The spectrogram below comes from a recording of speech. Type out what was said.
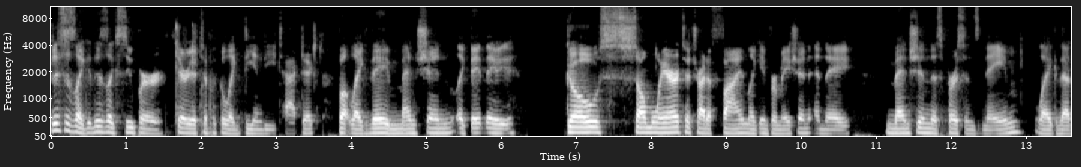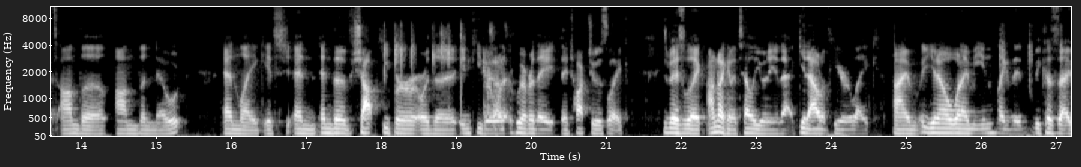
This is like this is like super stereotypical like D and D tactic, but like they mention like they they go somewhere to try to find like information, and they mention this person's name like that's on the on the note and like it's and and the shopkeeper or the innkeeper or whatever, whoever they they talk to is like is basically like i'm not going to tell you any of that. Get out of here. Like i'm you know what i mean? Like the, because I,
